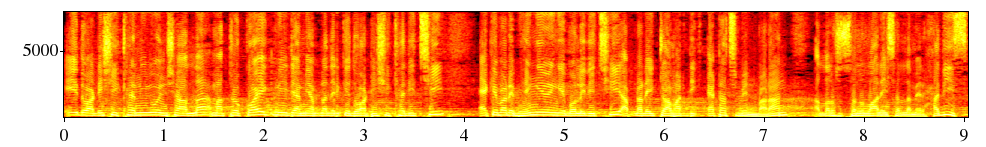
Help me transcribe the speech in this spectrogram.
এই দোয়াটি শিক্ষা নিব ইনশাআল্লাহ। মাত্র কয়েক মিনিটে আমি আপনাদেরকে দোয়াটি শিক্ষা দিচ্ছি। একেবারে ভেঙে ভেঙে বলে দিচ্ছি। আপনারা একটু আমার দিক অ্যাটাচমেন্ট বাড়ান। আল্লাহ রাসূল সাল্লাল্লাহু আলাইহি সাল্লামের হাদিস।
